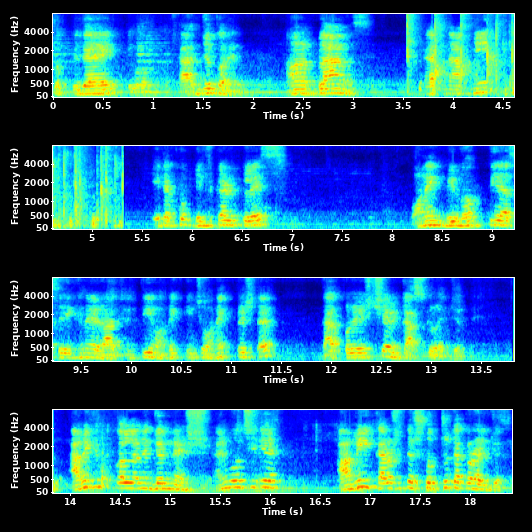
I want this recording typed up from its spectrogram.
শক্তি দেয় এবং সাহায্য করেন। আমার প্ল্যান আছে। কারণ আমি এটা খুব ডিফিকাল্ট প্লেস অনেক বিভক্তি আছে এখানে রাজনীতি অনেক কিছু অনেক প্রেশার তারপরে এসছি আমি কাজ করার জন্য। আমি কিন্তু কল্যাণের জন্য এসছি। আমি বলছি যে আমি কারোর সাথে শত্রুতা করার জন্য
